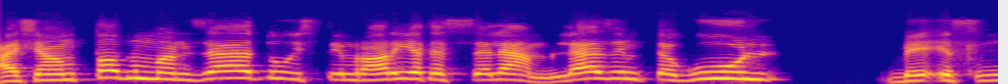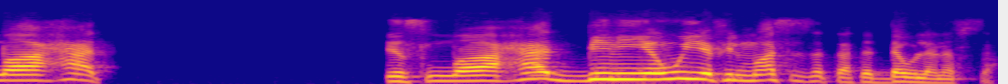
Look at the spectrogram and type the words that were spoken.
عشان تضمن ذاته استمرارية السلام لازم تقول بإصلاحات إصلاحات بنيوية في المؤسسة بتاعت الدولة نفسها.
